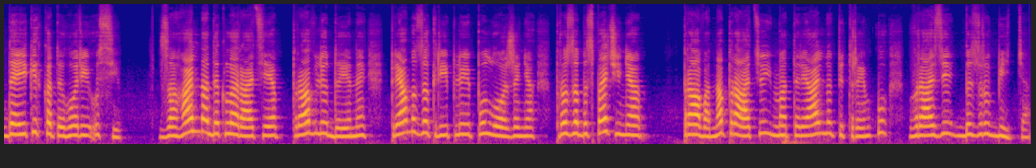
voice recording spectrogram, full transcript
деяких категорій осіб. Загальна декларація прав людини прямо закріплює положення про забезпечення права на працю і матеріальну підтримку в разі безробіття.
